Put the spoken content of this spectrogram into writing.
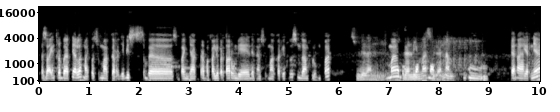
pesaing terberatnya adalah Michael Schumacher. Jadi seba, sebanyak berapa kali bertarung dia dengan Schumacher itu 94, 95, 95 96. Hmm. Dan akhirnya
